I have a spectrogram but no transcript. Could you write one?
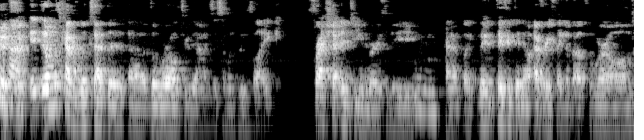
it almost kind of looks at the uh, the world through the eyes of someone who's like fresh into university, Mhm. kind of like they they think they know everything about the world,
